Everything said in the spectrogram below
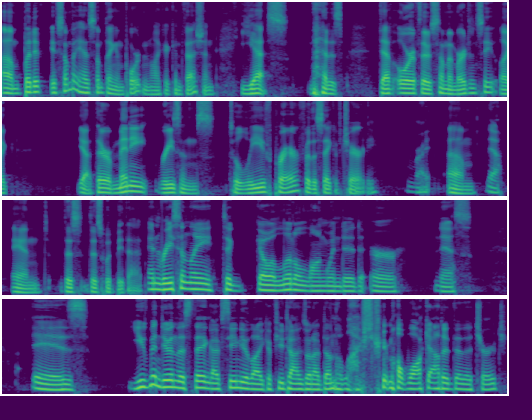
um, but if, if somebody has something important like a confession, yes, that is def- or if there's some emergency, like yeah, there are many reasons to leave prayer for the sake of charity. Right. Um, Yeah. and this this would be that. And recently, to go a little long-winded ness, is you've been doing this thing. I've seen you like a few times when I've done the live stream. I'll walk out into the church,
